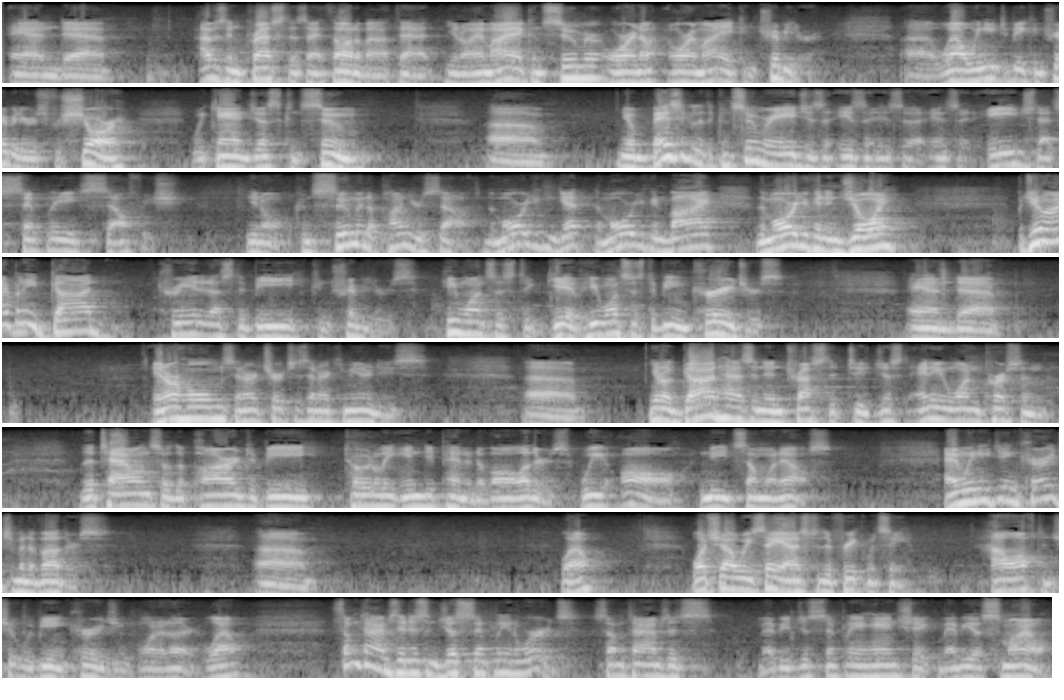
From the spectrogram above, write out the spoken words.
And uh, I was impressed as I thought about that. You know, am I a consumer or, an, or am I a contributor? Uh, well, we need to be contributors for sure. We can't just consume. Um, you know, basically the consumer age is, is, is, a, is an age that's simply selfish. you know, consume it upon yourself. The more you can get, the more you can buy, the more you can enjoy. But you know, I believe God created us to be contributors. He wants us to give. He wants us to be encouragers. And uh, in our homes, in our churches, in our communities, uh, you know, God hasn't entrusted to just any one person the talents or the power to be totally independent of all others. We all need someone else. And we need the encouragement of others. Um, well, what shall we say as to the frequency? How often should we be encouraging one another? Well, sometimes it isn't just simply in words. Sometimes it's maybe just simply a handshake, maybe a smile.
